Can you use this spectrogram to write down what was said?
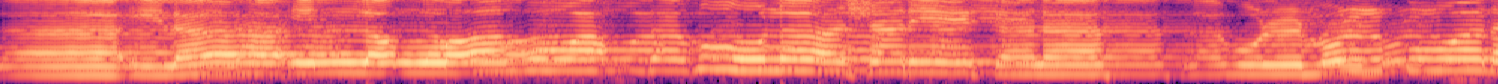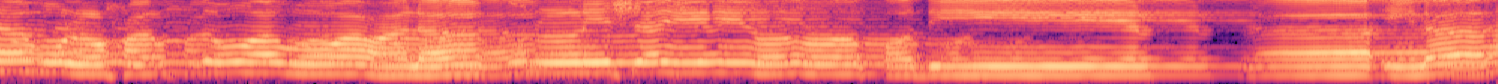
لا إله إلا الله شريك له. له الملك وله الحمد وهو على كل شيء قدير. لا إله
